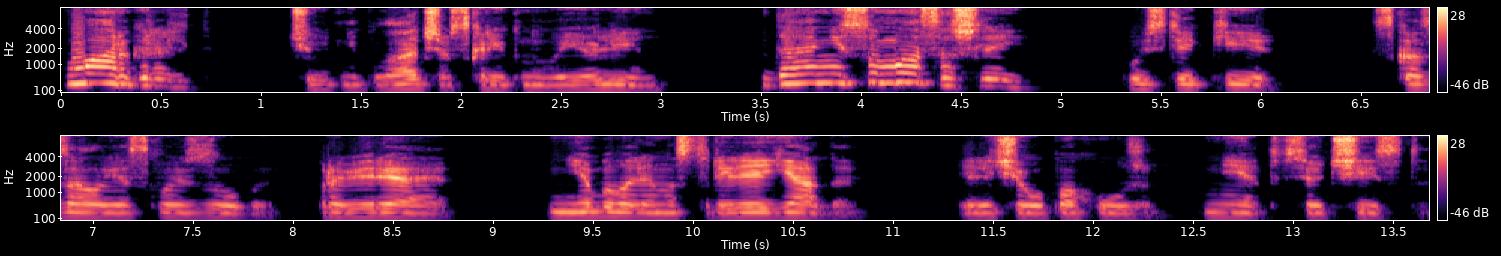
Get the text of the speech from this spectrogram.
«Маргарет!» Чуть не плача, вскрикнула Йолин. «Да они с ума сошли!» «Пустяки», — сказал я сквозь зубы, проверяя, не было ли на стреле яда или чего похуже. Нет, все чисто.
